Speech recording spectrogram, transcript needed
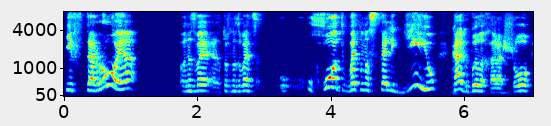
И второе, то, что называется уход в эту ностальгию, как было хорошо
